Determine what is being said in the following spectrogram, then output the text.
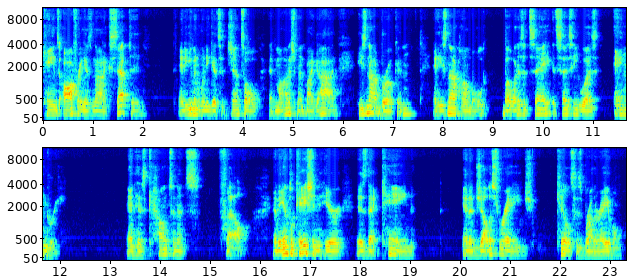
Cain's offering is not accepted, and even when he gets a gentle admonishment by God, he's not broken and he's not humbled. But what does it say? It says he was angry and his countenance fell. And the implication here is that Cain, in a jealous rage, kills his brother Abel.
